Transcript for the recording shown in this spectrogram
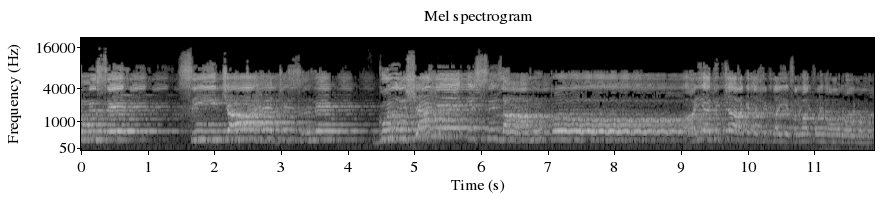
खून से सींचा है जिसने गुलशन इस्लाम को। आइए अधिक आगे तशरीफ़ लाइए। सलवार पढ़े मोहम्मद वाले मोहम्मद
